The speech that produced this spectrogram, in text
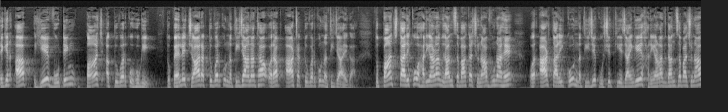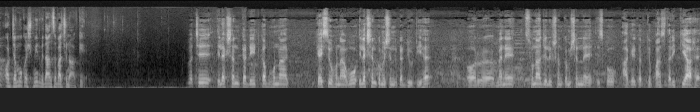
लेकिन अब यह वोटिंग 5 अक्टूबर को होगी। तो पहले 4 अक्टूबर को नतीजा आना था और अब 8 अक्टूबर को नतीजा आएगा। तो 5 तारीख को हरियाणा विधानसभा का चुनाव होना है और 8 तारीख को नतीजे घोषित किए जाएँगे हरियाणा विधानसभा चुनाव और जम्मू कश्मीर विधानसभा चुनाव के। बच्चे, इलेक्शन का डेट कब होना, कैसे होना, वो इलेक्शन कमीशन का ड्यूटी है। और मैंने सुना जो इलेक्शन कमीशन ने इसको आगे करके पाँच तारीख किया है।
